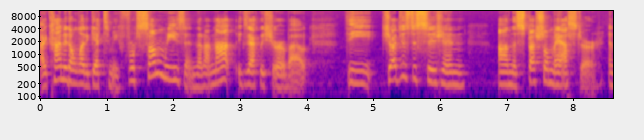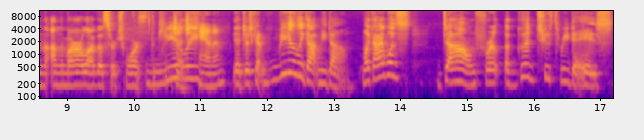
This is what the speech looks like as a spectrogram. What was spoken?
I kind of don't let it get to me. For some reason that I'm not exactly sure about, the judge's decision on the special master and the, on the Mar-a-Lago search warrant Judge really, Cannon. yeah, Judge Cannon really got me down. Like I was down for a good two, three days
